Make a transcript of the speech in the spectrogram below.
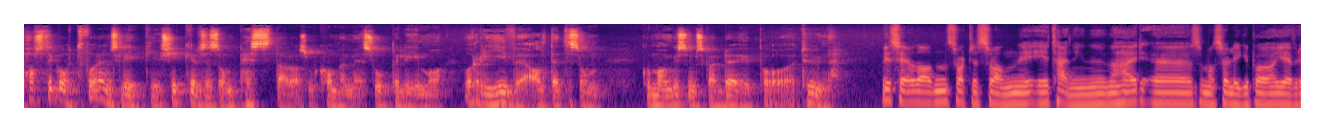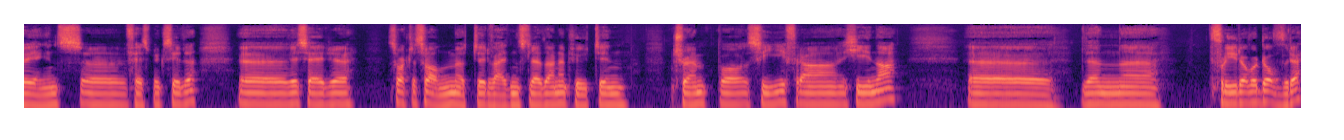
passet godt for en slik skikkelse som Pester, og som kommer med sopelim og, og river alt dette som hvor mange som skal dø på tunet. Vi ser jo da Den svarte svanen i, i tegningene dine her, eh, som altså ligger på Gjever og gjengens eh, Facebook-side. Uh, vi ser Svarte svanen møter verdenslederne Putin, Trump og Xi fra Kina. den flyr over Dovre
